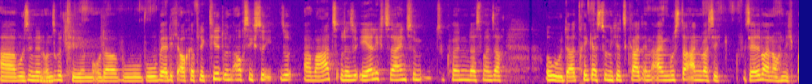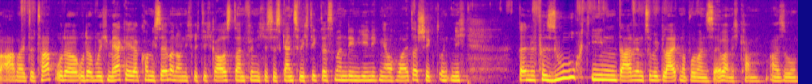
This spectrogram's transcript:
äh, wo sind denn unsere Themen oder wo, wo werde ich auch reflektiert und auch sich so, so erwart oder so ehrlich sein zu, zu können, dass man sagt, oh, da triggerst du mich jetzt gerade in einem Muster an, was ich selber noch nicht bearbeitet habe oder, oder wo ich merke, da komme ich selber noch nicht richtig raus, dann finde ich, ist es ganz wichtig, dass man denjenigen auch weiterschickt und nicht dann versucht, ihn darin zu begleiten, obwohl man es selber nicht kann. Also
